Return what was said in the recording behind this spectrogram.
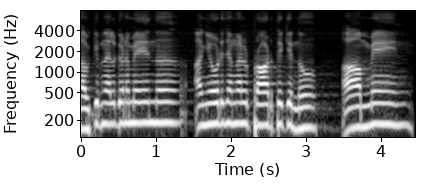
സൗഖ്യം നൽകണമേ എന്ന് അങ്ങയോട് ഞങ്ങൾ പ്രാർത്ഥിക്കുന്നു. ആമേൻ.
